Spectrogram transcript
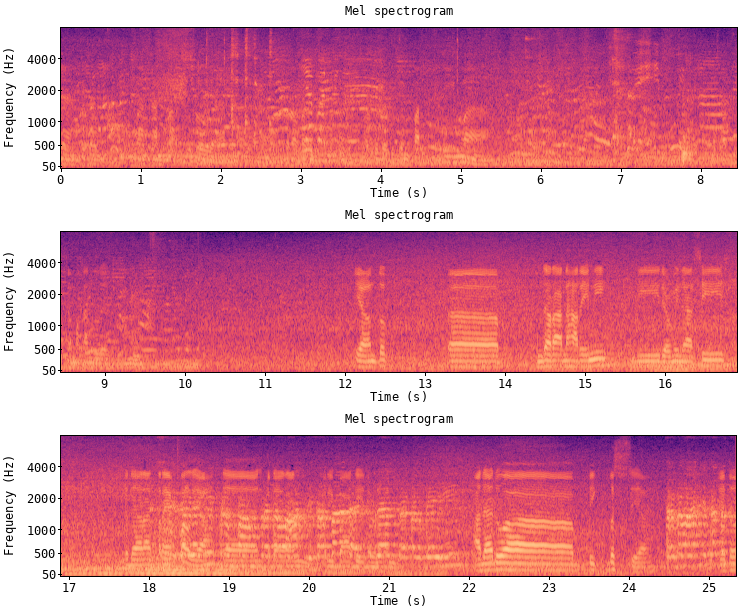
Ya kita makan bakso ya. Berapa? Satu dua tiga empat lima kita makan dulu ya ya untuk eh, kendaraan hari ini didominasi kendaraan travel ya dan kendaraan pribadi teman-teman. Ada dua big bus ya. Itu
